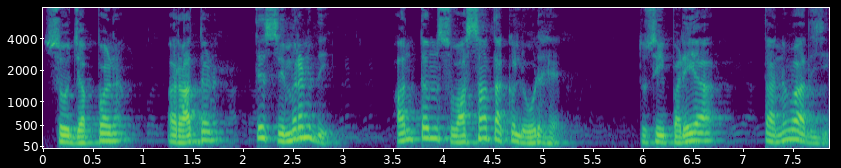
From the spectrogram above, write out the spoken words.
ਸੋ ਜਪਣ, ਅਰਾਧਣ ਤੇ ਸਿਮਰਨ ਦੀ ਅੰਤਮ ਸਵਾਸਾਂ ਤੱਕ ਲੋੜ ਹੈ। ਤੁਸੀਂ ਪੜਿਆ ਧੰਨਵਾਦ ਜੀ।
